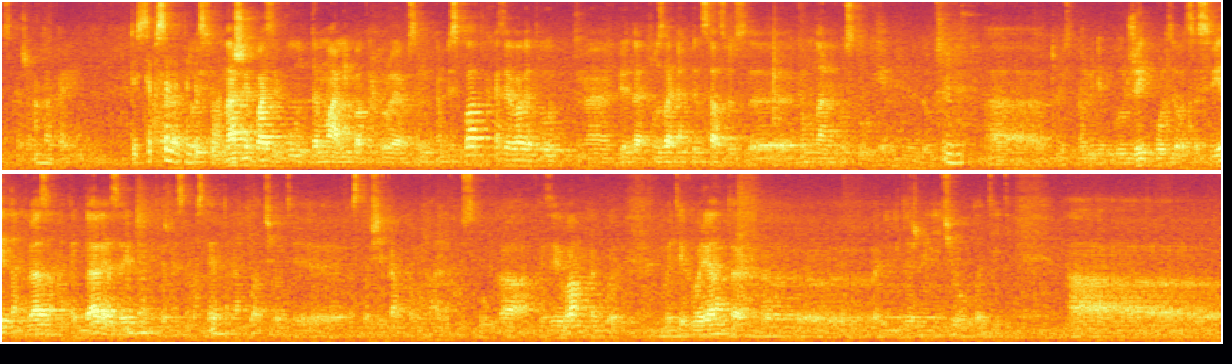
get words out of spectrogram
скажем так, аренда. То есть абсолютно То есть в бесплатно. нашей базе будут дома, либо которые абсолютно бесплатно, хозяева готовы э, передать ну, за компенсацию с, э, коммунальных услуг, я имею в виду. А, То есть ну, люди будут жить, пользоваться светом, газом и так далее, за это они должны самостоятельно оплачивать э, поставщикам коммунальных услуг, а хозяевам как бы в этих вариантах э, они не должны ничего платить. А,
